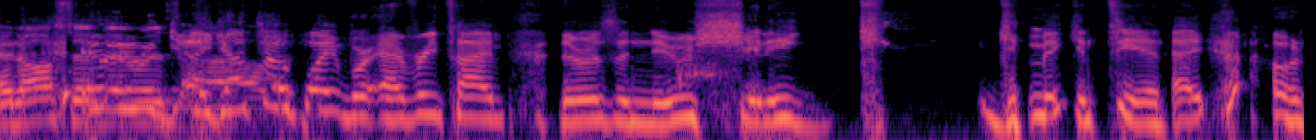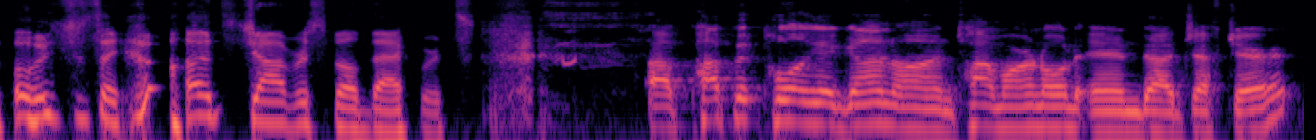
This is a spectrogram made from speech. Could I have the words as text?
And also, was, I got uh, to a point where every time there was a new shitty gimmick in TNA, I would always just say, "Oh, it's Jobber spelled backwards." a puppet pulling a gun on Tom Arnold and uh, Jeff Jarrett.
